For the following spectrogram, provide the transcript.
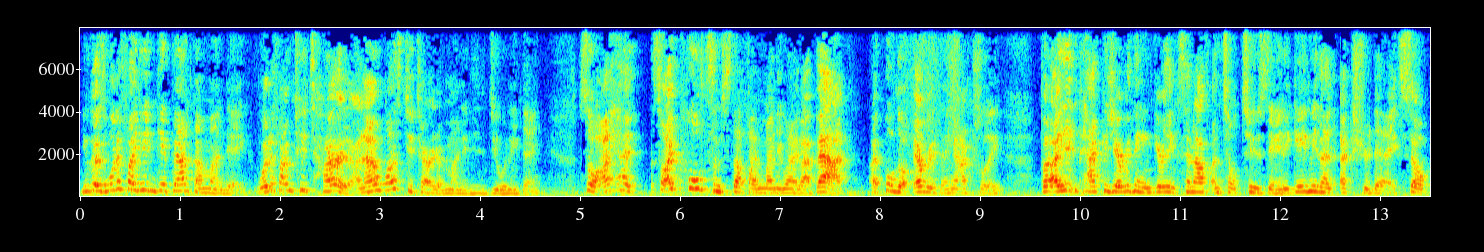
You guys, what if I didn't get back on Monday? What if I'm too tired? And I was too tired on Monday to do anything. So I had, so I pulled some stuff on Monday when I got back. I pulled out everything actually, but I didn't package everything and get everything sent off until Tuesday, and it gave me that extra day. So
